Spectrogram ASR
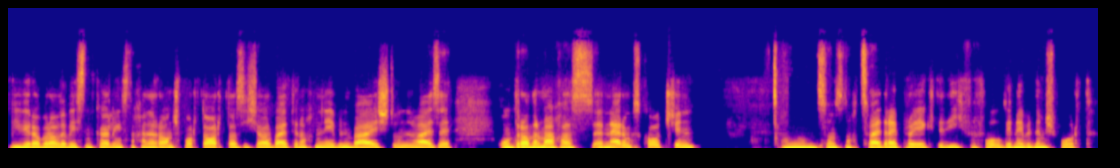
wie wir aber alle wissen, Curling ist noch eine Randsportart. Also ich arbeite noch nebenbei stundenweise, unter anderem auch als Ernährungscoachin und sonst noch zwei, drei Projekte, die ich verfolge neben dem Sport.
